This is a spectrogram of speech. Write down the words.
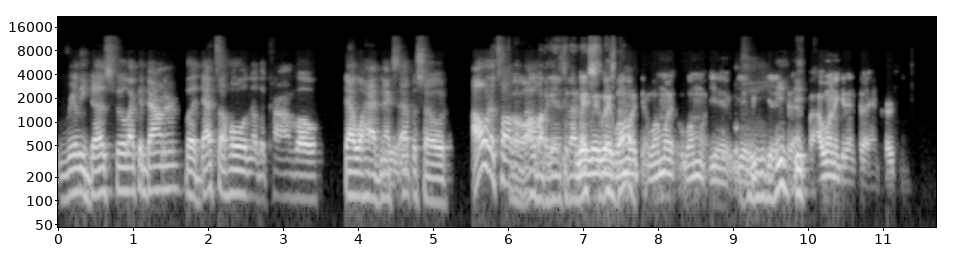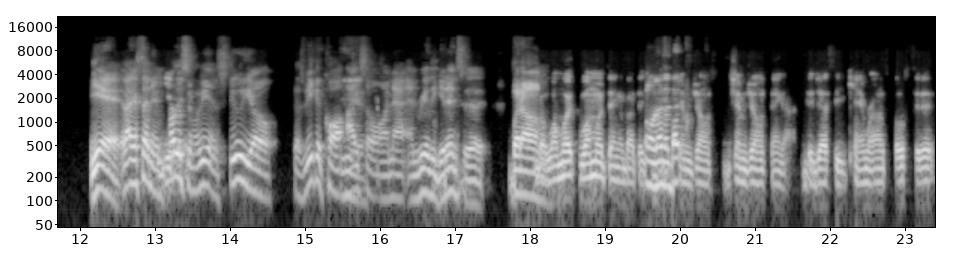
really does feel like a downer, but that's a whole another convo that we'll have next episode. I want to talk oh, about. I'm about to get into that. Wait, wait, wait. One more, thing, one more, one more. Yeah, yeah. We can get into that, but I want to get into that in person. Yeah, like I said, in yeah. person when we in studio, because we could call yeah. ISO on that and really get into it. But um, but one more, one more thing about the oh, Jim, that, that, Jim Jones, Jim Jones thing. Did y'all see Cam'ron's posted it?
